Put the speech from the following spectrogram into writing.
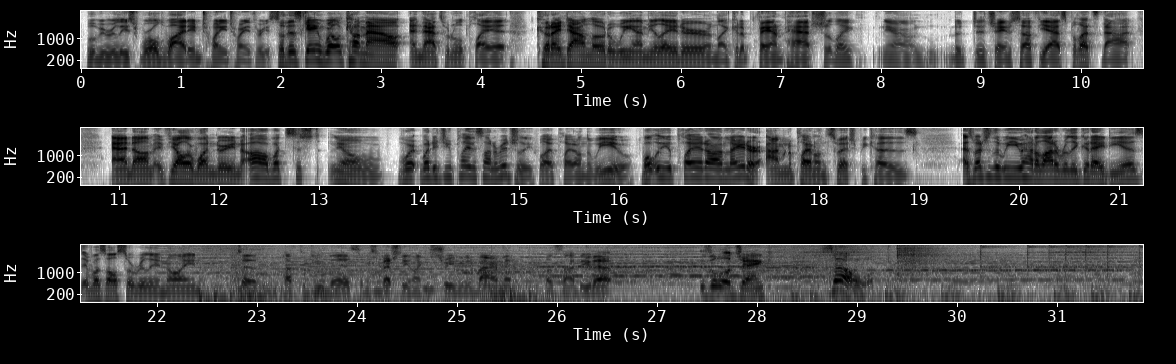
will be released worldwide in 2023. So this game will come out and that's when we'll play it. Could I download a Wii emulator and like get a fan patch to like, you know, to, to change stuff? Yes, but let's not. And um, if y'all are wondering, oh, what's this? You know, what what did you play this on originally? Well, I played it on the Wii U. What will you play it on later? I'm gonna play it on Switch because, as much as the Wii U had a lot of really good ideas, it was also really annoying to have to do this, and especially in like a streaming environment. Let's not do that. It's a little jank. So,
